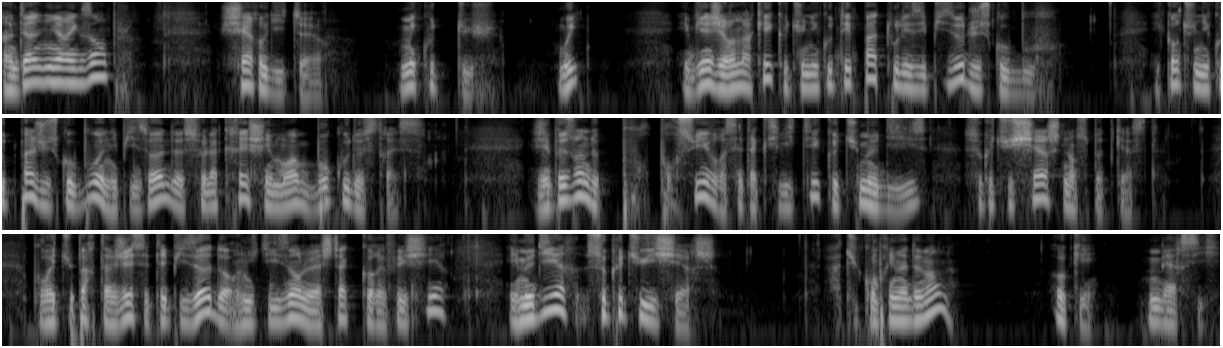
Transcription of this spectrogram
Un dernier exemple? Cher auditeur, m'écoutes-tu? Oui? Eh bien j'ai remarqué que tu n'écoutais pas tous les épisodes jusqu'au bout. Et quand tu n'écoutes pas jusqu'au bout un épisode, cela crée chez moi beaucoup de stress. J'ai besoin de, pour poursuivre cette activité, que tu me dises ce que tu cherches dans ce podcast. Pourrais-tu partager cet épisode en utilisant le hashtag Coréfléchir et me dire ce que tu y cherches? As-tu compris ma demande? Ok, merci.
